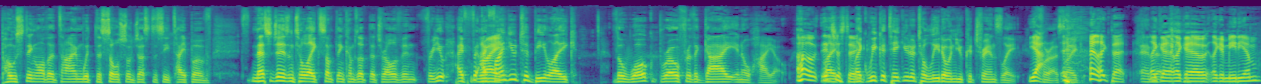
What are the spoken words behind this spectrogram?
posting all the time with the social justicey type of messages until like something comes up that's relevant for you. I, f- I Right. find you to be like the woke bro for the guy in Ohio. Oh, Like- interesting. Like, we could take you to Toledo and you could translate yeah for us. Like I like that. And, like uh, a like a like a medium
